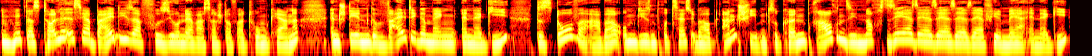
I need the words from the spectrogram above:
Mhm. Das Tolle ist ja, bei dieser Fusion der Wasserstoffatomkerne entstehen gewaltige Mengen Energie. Das Doofe aber, um diesen Prozess überhaupt anschieben zu können, brauchen sie noch sehr, sehr, sehr, sehr, sehr viel mehr Energie.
